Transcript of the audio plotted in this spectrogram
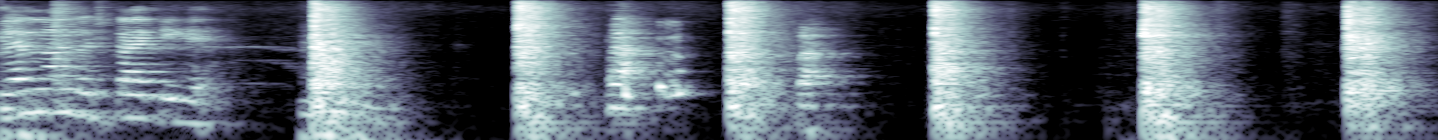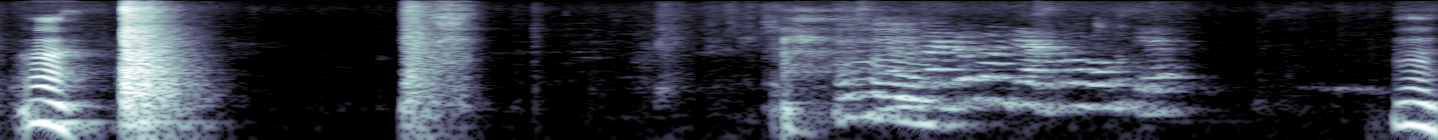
ಬೆನ್ನೊಂದು ಇಷ್ಟ ಆಕಿಗೆ ಹ್ಮ್. ಹ್ಮ್.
